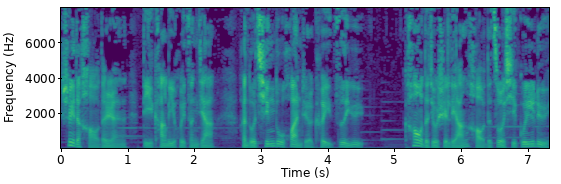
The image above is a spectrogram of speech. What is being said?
睡得好的人，抵抗力会增加。很多轻度患者可以自愈，靠的就是良好的作息规律，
